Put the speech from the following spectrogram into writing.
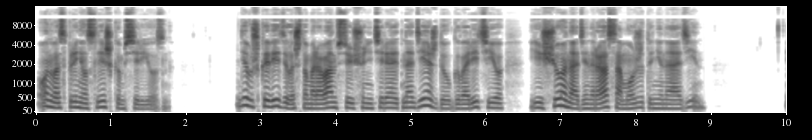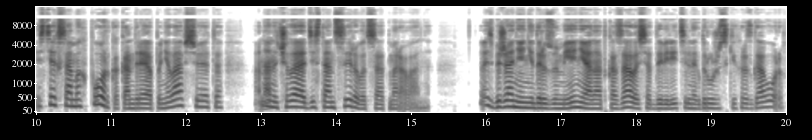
он воспринял слишком серьезно. Девушка видела, что Мараван все еще не теряет надежды уговорить ее еще на один раз, а может и не на один. И с тех самых пор, как Андреа поняла все это, она начала дистанцироваться от Маравана. В избежание недоразумения она отказалась от доверительных дружеских разговоров.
